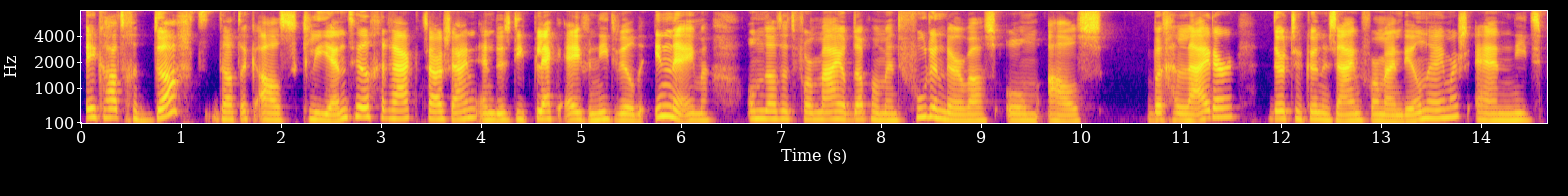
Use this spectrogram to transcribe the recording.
ik had gedacht dat ik als cliënt heel geraakt zou zijn en dus die plek even niet wilde innemen, omdat het voor mij op dat moment voedender was om als begeleider er te kunnen zijn voor mijn deelnemers en niet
